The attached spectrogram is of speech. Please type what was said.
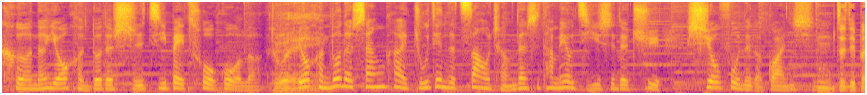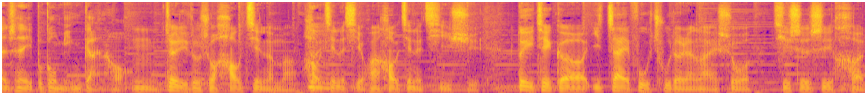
可能有很多的时机被错过了，对有很多的伤害逐渐的造成，但是他没有及时的去修复那个关系。嗯，自己本身也不够敏感哈、哦。嗯，这里都说耗尽了嘛，耗尽了喜欢，耗尽了期许。对这个一再付出的人来说，其实是很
